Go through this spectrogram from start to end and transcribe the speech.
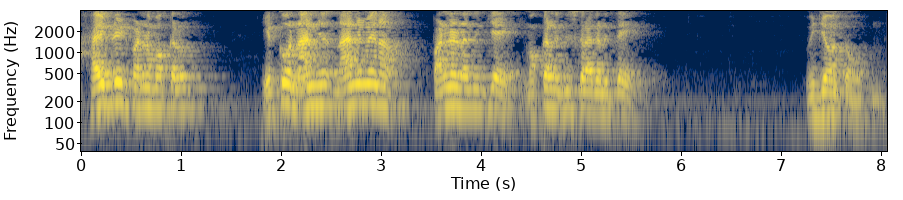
హైబ్రిడ్ పండ్ల మొక్కలు ఎక్కువ నాణ్య నాణ్యమైన పండ్లను అందించే మొక్కల్ని తీసుకురాగలిగితే విజయవంతం అవుతుంది.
